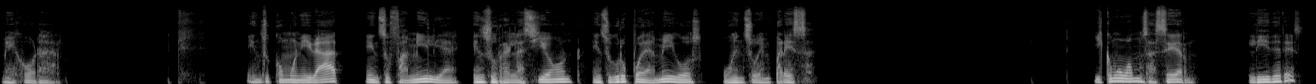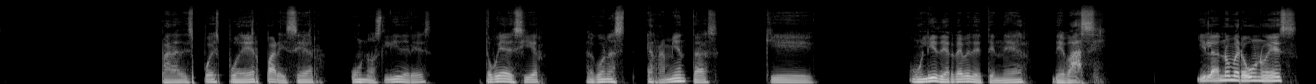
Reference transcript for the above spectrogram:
mejorar. En su comunidad, en su familia, en su relación, en su grupo de amigos o en su empresa. ¿Y cómo vamos a ser líderes? Para después poder parecer unos líderes, te voy a decir algunas herramientas que un líder debe de tener de base. Y la número uno es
